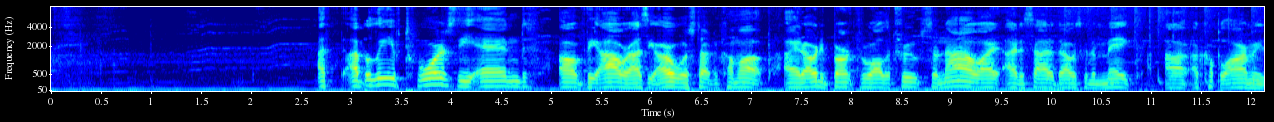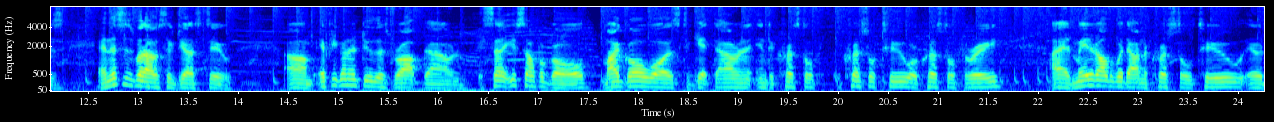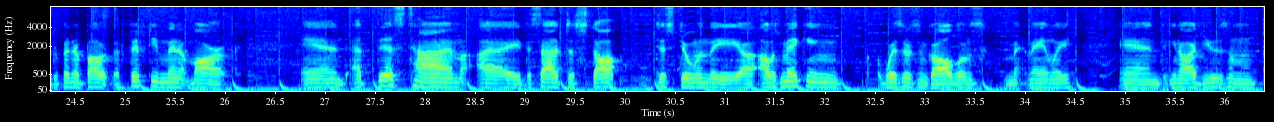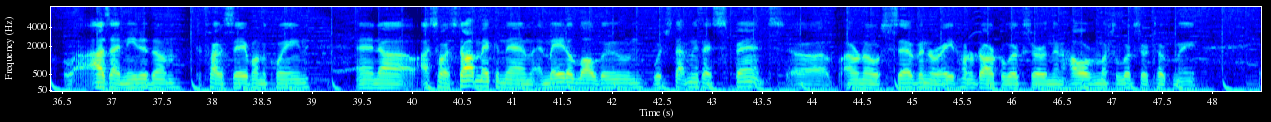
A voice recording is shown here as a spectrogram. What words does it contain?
I, I believe towards the end of the hour, as the hour was starting to come up, I had already burnt through all the troops. So now I, I decided that I was going to make uh, a couple armies. And this is what I would suggest too. Um, if you're going to do this drop down, set yourself a goal. My goal was to get down into Crystal, Crystal 2 or Crystal 3. I had made it all the way down to Crystal 2. It would have been about the 50 minute mark. And at this time, I decided to stop just doing the. Uh, I was making wizards and goblins mainly and you know I'd use them as I needed them to try to save on the queen and uh, so I stopped making them and made a Laloon which that means I spent uh, I don't know seven or eight hundred dark elixir and then however much elixir it took me.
